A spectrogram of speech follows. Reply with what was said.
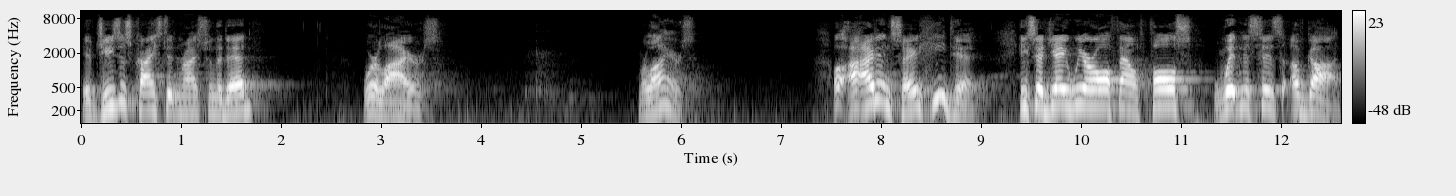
if Jesus Christ didn't rise from the dead, we're liars. We're liars. I didn't say it, He did. He said, Yea, we are all found false witnesses of God.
